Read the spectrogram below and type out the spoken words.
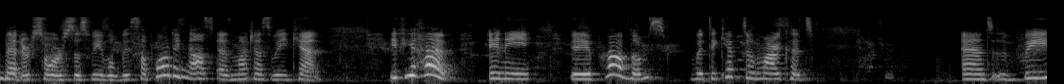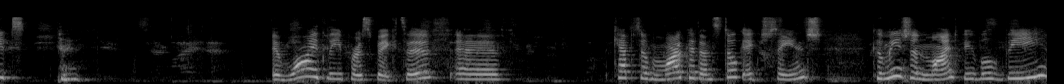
better sources. We will be supporting us as much as we can. If you have any uh, problems with the capital market and with a widely perspective, uh, capital market and stock exchange commission mind, we will be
